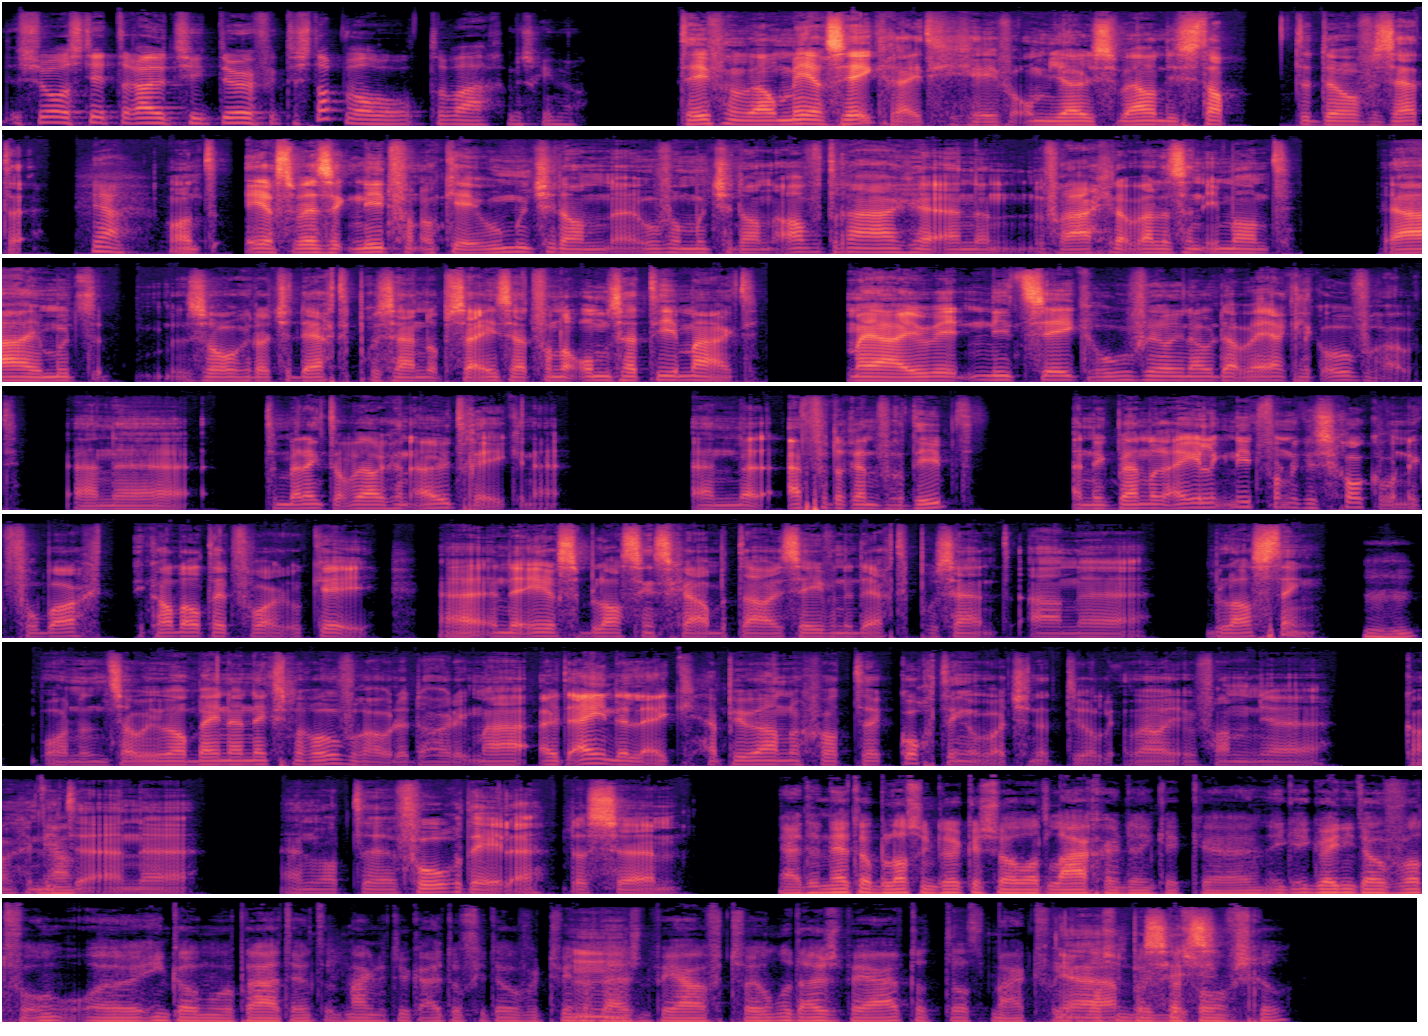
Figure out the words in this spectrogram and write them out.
zoals dit eruit ziet, durf ik de stap wel te wagen misschien wel. Het heeft me wel meer zekerheid gegeven om juist wel die stap te durven zetten. Ja, Want eerst wist ik niet van oké, hoe moet je dan, eh, hoeveel moet je dan afdragen? En dan vraag je dat wel eens aan iemand. Ja, je moet zorgen dat je 30% opzij zet van de omzet die je maakt. Maar ja, je weet niet zeker hoeveel je nou daadwerkelijk overhoudt. En eh, toen ben ik dat wel gaan uitrekenen. En me even erin verdiept. En ik ben er eigenlijk niet van geschrokken, want ik verwacht, ik had altijd verwacht, oké, eh, in de eerste belastingsschaal betaal je 37% aan eh, belasting. Mhm. Oh, dan zou je wel bijna niks meer overhouden, dacht ik. Maar uiteindelijk heb je wel nog wat eh, kortingen wat je natuurlijk waar je van je kan genieten en, en wat voordelen. Dus ehm, Ja, de netto belastingdruk is wel wat lager, denk ik. Ik. Ik weet niet over wat voor inkomen we praten. Het maakt natuurlijk uit of je het over 20.000 per jaar of 200.000 per jaar hebt. Dat, dat maakt voor je Mm. Ja, belastingdruk best wel een verschil.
